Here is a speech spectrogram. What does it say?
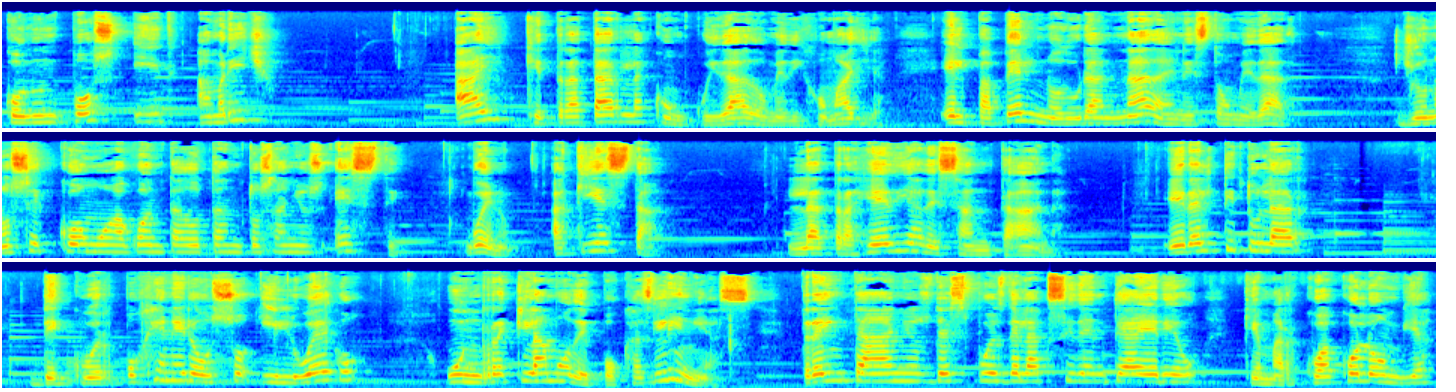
con un post-it amarillo. Hay que tratarla con cuidado, me dijo Maya. El papel no dura nada en esta humedad. Yo no sé cómo ha aguantado tantos años este. Bueno, aquí está. La tragedia de Santa Ana. Era el titular de Cuerpo Generoso y luego un reclamo de pocas líneas. Treinta años después del accidente aéreo que marcó a Colombia,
